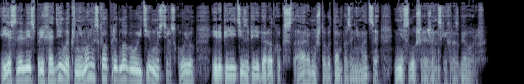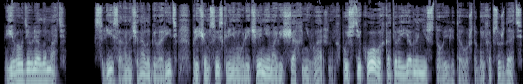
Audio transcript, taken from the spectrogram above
И если лис приходила к нему, он искал предлога уйти в мастерскую или перейти за перегородку к старому, чтобы там позаниматься, не слушая женских разговоров. Его удивляла мать. С Лис она начинала говорить, причем с искренним увлечением, о вещах неважных, пустяковых, которые явно не стоили того, чтобы их обсуждать.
